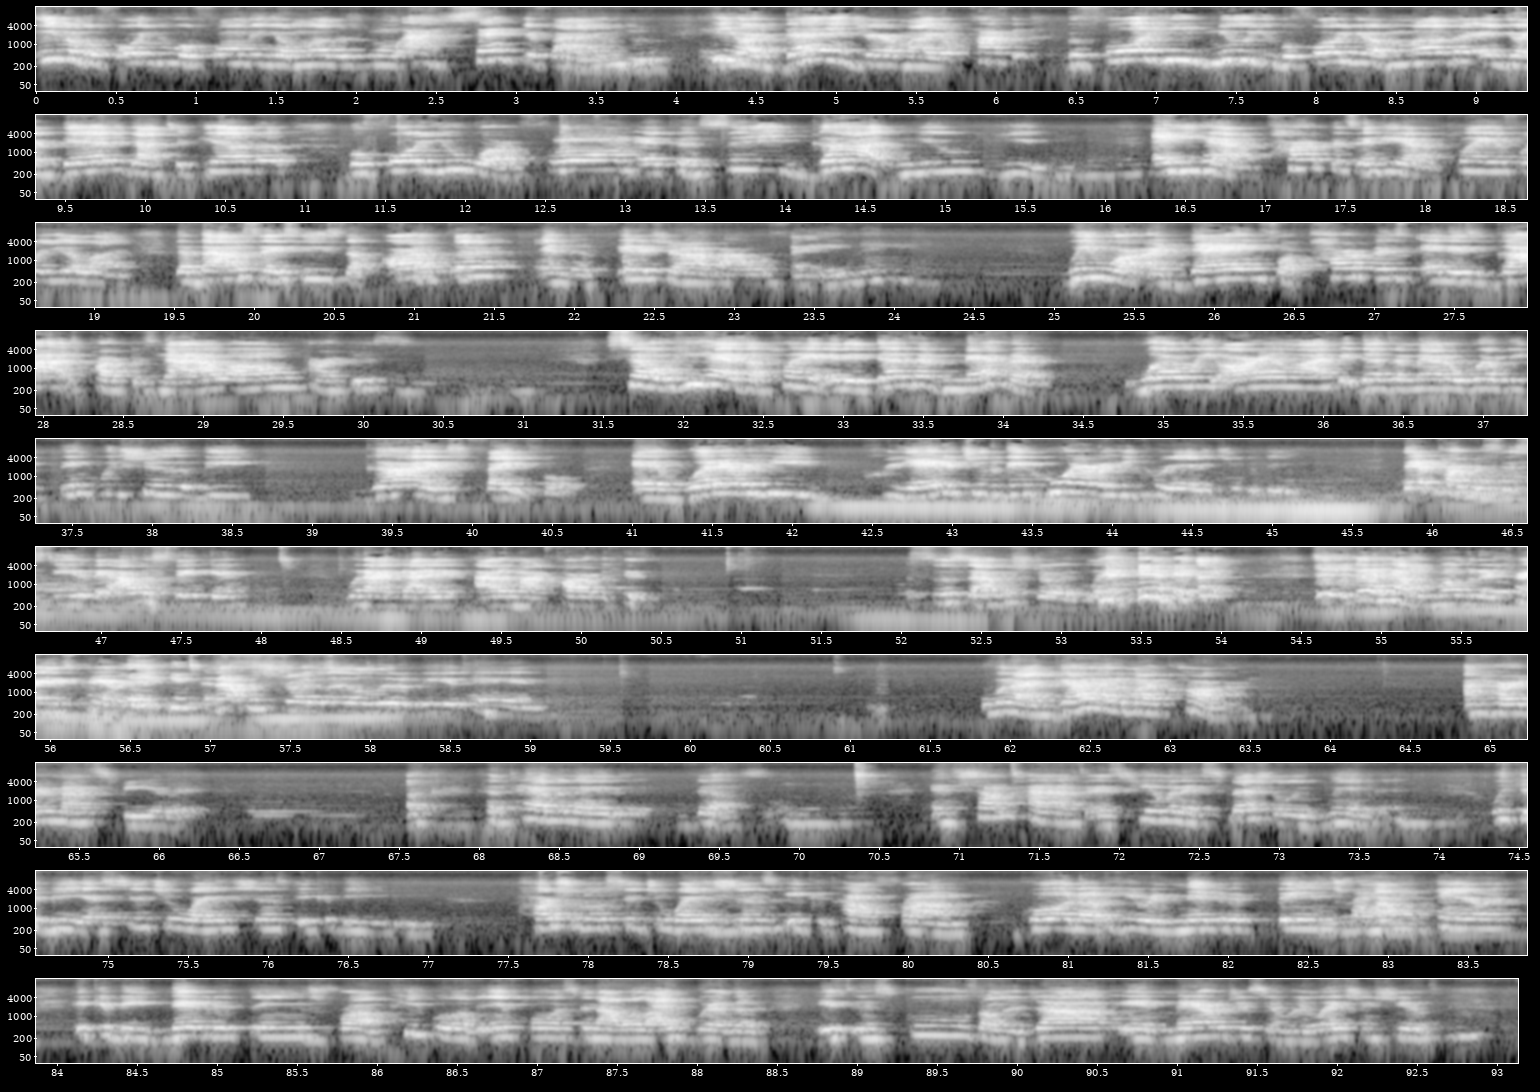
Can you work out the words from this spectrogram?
Even before you were formed in your mother's womb, I sanctified you. He ordained Jeremiah a prophet before he knew you, before your mother and your daddy got together, before you were formed and conceived. God knew you. Mhm. And he had a purpose and he had a plan for your life. The Bible says he's the author and the finisher of our faith. Amen. We were ordained for purpose and it's God's purpose, not our own purpose. So he has a plan, and it doesn't matter where we are in life, it doesn't matter where we think we should be. God is faithful. And whatever he created you to be, whoever he created you to be, that purpose is still there. I was thinking when I got it out of my car because sister, I was struggling. so we're gonna have a moment of transparency. And I was struggling a little bit and when I got out of my car, I heard in my spirit a contaminated vessel. Mhm. And sometimes, as human, especially women, we could be in situations, it could be personal situations, it could come from growing up hearing negative things from our parents, it could be negative things from people of influence in our life, whether it's in schools, on the job, in marriages in relationships.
